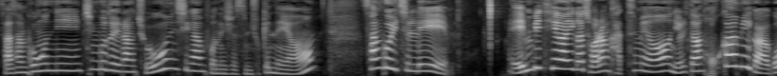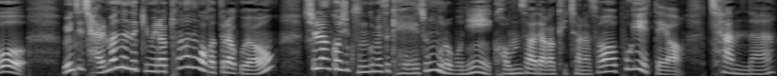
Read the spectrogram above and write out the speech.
4305님 친구들이랑 좋은 시간 보내셨으면 좋겠네요 3927님, MBTI가 저랑 같으면 일단 호감이 가고 왠지 잘 맞는 느낌이라 통하는 것 같더라고요. 신랑 것이 궁금해서 계속 물어보니 검사하다가 귀찮아서 포기했대요. 참나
